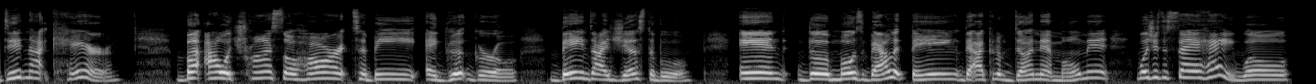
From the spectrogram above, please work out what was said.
did not care. But I was trying so hard to be a good girl, being digestible. And the most valid thing that I could have done that moment was just to say, hey, well,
